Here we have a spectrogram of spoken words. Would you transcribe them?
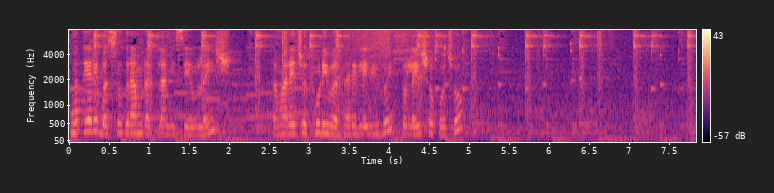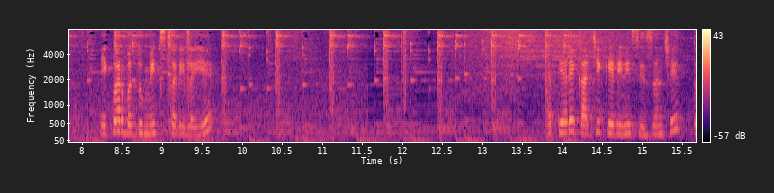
હું અત્યારે બસો ગ્રામ રતલામી સેવ લઈશ. તમારે જો થોડી વધારે લેવી હોય તો લઈ શકો છો. એકવાર બધું મિક્સ કરી લઈએ. અત્યારે કાચી કેરીની સિઝન છે, તો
